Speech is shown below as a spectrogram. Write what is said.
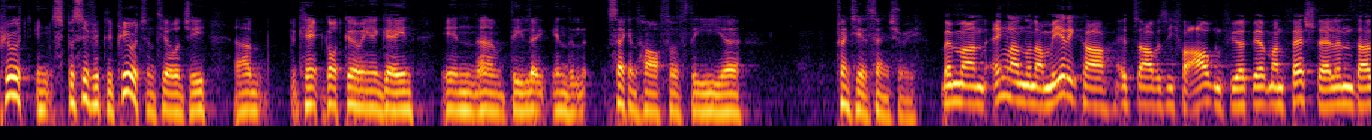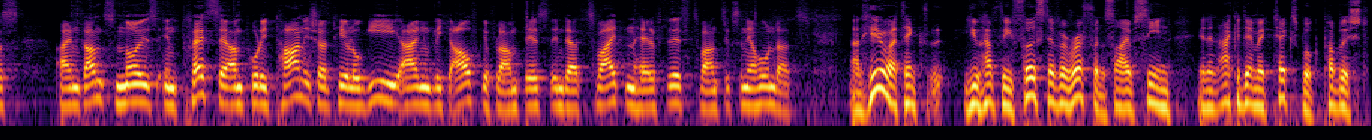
Purit- in specifically Puritan theology um, became, got going again in um, the late, in the second half of the uh, 20th century. Wenn man England und Amerika jetzt aber sich vor Augen führt, wird man feststellen, dass ein ganz neues Interesse an puritanischer Theologie eigentlich aufgeflammt ist in der zweiten Hälfte des 20. Jahrhunderts. And here I think you have the first ever reference I've seen in an academic textbook published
